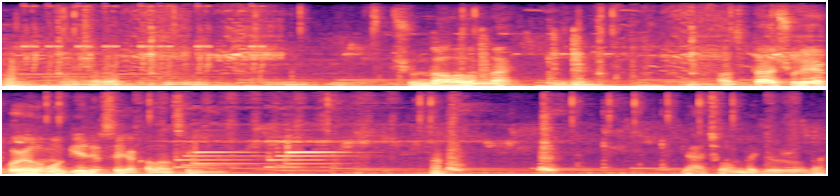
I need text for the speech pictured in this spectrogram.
Heh, açalım. Şunu da alalım da. Hatta şuraya koyalım o gelirse yakalansın. Heh. Gerçi onu da görür o da.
